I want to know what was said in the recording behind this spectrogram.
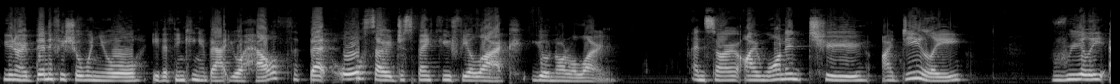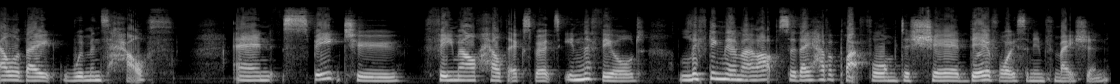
you know, beneficial when you're either thinking about your health, but also just make you feel like you're not alone. And so I wanted to ideally really elevate women's health and speak to female health experts in the field lifting them up so they have a platform to share their voice and information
